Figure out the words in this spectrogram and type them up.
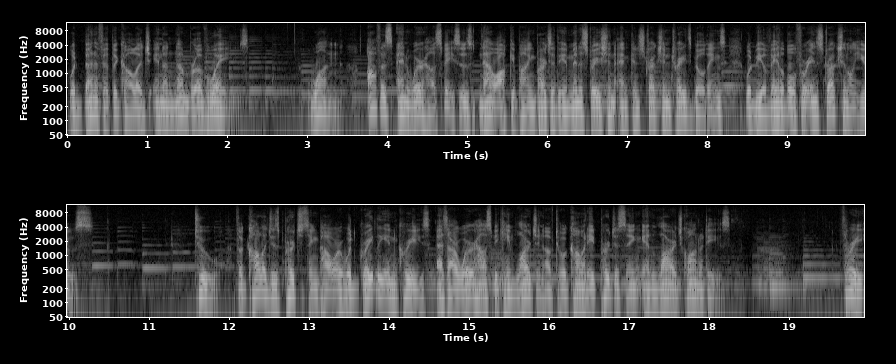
would benefit the college in a number of ways. 1. Office and warehouse spaces now occupying parts of the administration and construction trades buildings would be available for instructional use. 2. The college's purchasing power would greatly increase as our warehouse became large enough to accommodate purchasing in large quantities. 3.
